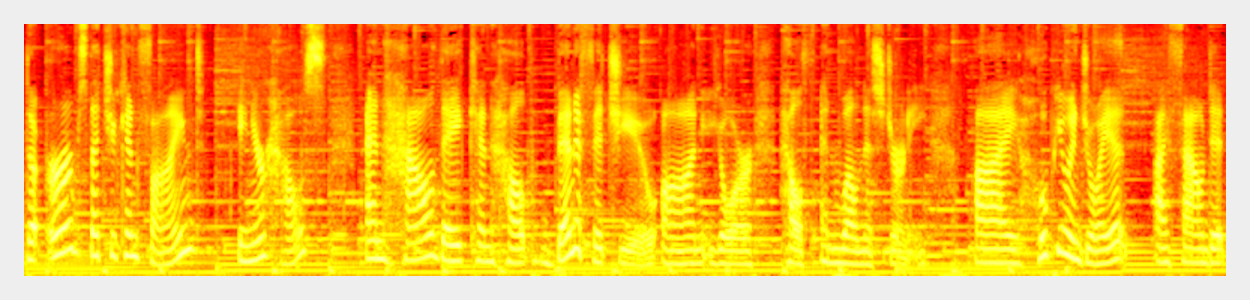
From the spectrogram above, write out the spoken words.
the herbs that you can find in your house and how they can help benefit you on your health and wellness journey. I hope you enjoy it. I found it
